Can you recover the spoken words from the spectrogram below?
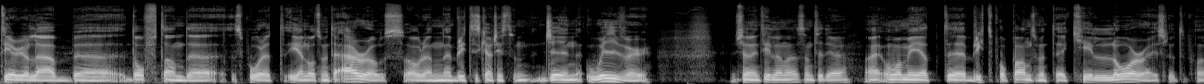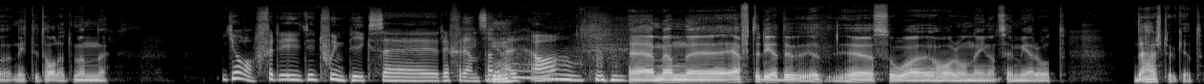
Stereolab-doftande spåret är en låt som heter Arrows av den brittiska artisten Jane Weaver. Känner ni till henne sen tidigare? Nej, hon var med i ett eh, britpopband som hette Kill Laura i slutet på 90-talet. Men eh, Ja, för det är Twin Peaks-referensen här. Ja. Eh, Men eh, efter det eh, så har hon ägnat sig mer åt det här stuket.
